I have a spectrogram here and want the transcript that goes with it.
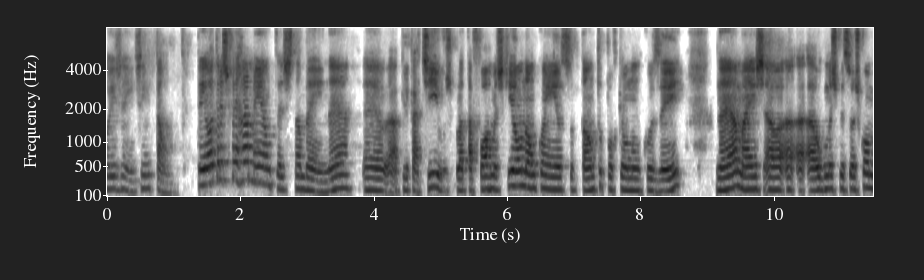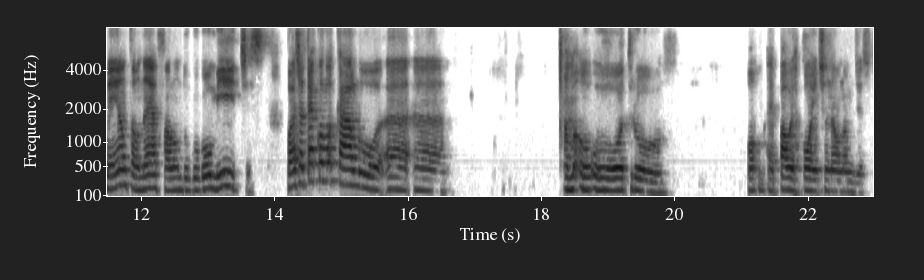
Oi, gente. Então, tem outras ferramentas também, né? É, aplicativos, plataformas que eu não conheço tanto porque eu nunca usei, né? Mas a, a, algumas pessoas comentam, né? Falam do Google Meets. Pode até colocá-lo o, o, outro é PowerPoint, não é o nome disso.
